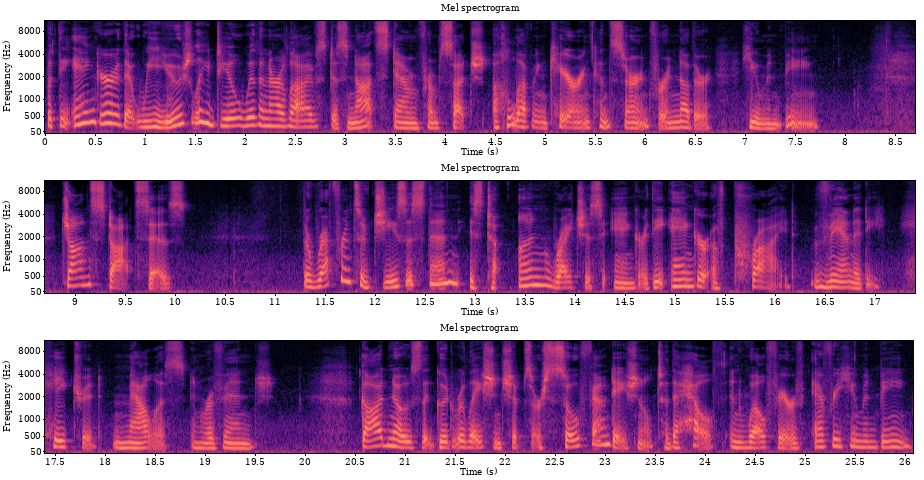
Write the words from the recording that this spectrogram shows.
But the anger that we usually deal with in our lives does not stem from such a loving care and concern for another human being. John Stott says, the reference of Jesus then is to unrighteous anger, the anger of pride, vanity, hatred, malice, and revenge. God knows that good relationships are so foundational to the health and welfare of every human being.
